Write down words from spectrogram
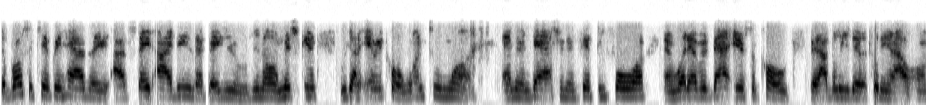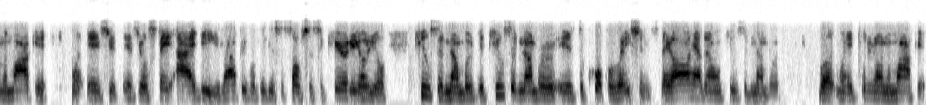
The birth certificate has a, a state ID that they use. You know, in Michigan, we got an area code one two one, and then dashing in fifty four and whatever. That is the code that I believe they're putting out on the market. Is your, is your state ID? A lot of people think it's a social security or your CUSIP number. The CUSIP number is the corporations. They all have their own CUSIP number, but when they put it on the market,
